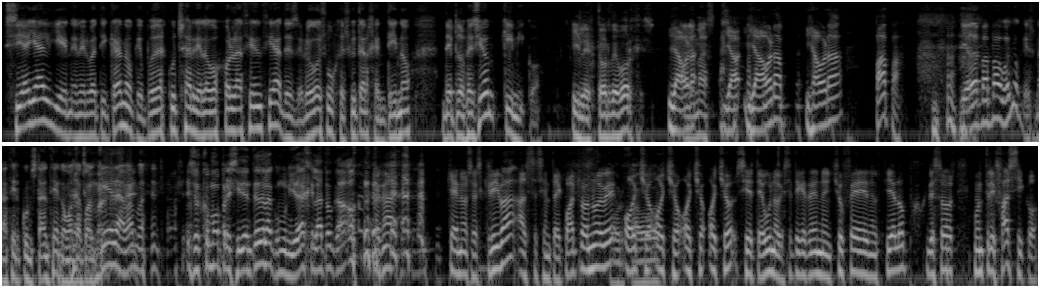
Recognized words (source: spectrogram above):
si hay alguien en el Vaticano que pueda escuchar diálogos con la ciencia, desde luego es un jesuita argentino de profesión químico. Y lector de Borges. Y ahora, además. y ahora, y ahora Papa. Y ahora Papa, bueno, que es una circunstancia como otra cualquiera, vamos. Eso es como presidente de la comunidad que le ha tocado. Pues que nos escriba al 649-888871, que se tiene que tener un enchufe en el cielo, de esos, un trifásico.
